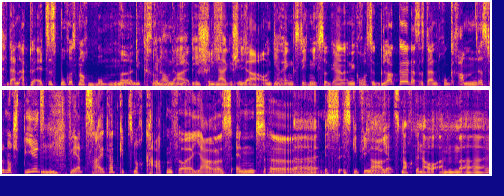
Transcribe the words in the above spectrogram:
Dein aktuellstes Buch ist noch Bumm, ne? Die Genau, die- die. Kriminalgeschichten. Ja, und du Ja. hängst dich nicht so gern an die große Glocke. Das ist dein Programm, das du noch spielst. Mhm. Wer Zeit hat, gibt es noch Karten für euer Jahresend. Äh, Äh, es, es gibt Finale? jetzt noch genau am äh,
